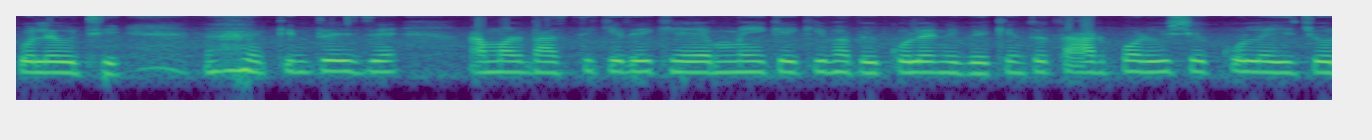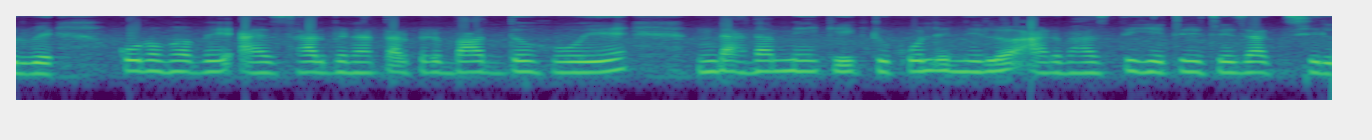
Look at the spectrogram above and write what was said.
কোলে উঠি। কিন্তু এই যে আমার ভাস্তিকে রেখে মেয়েকে কীভাবে কোলে নেবে, কিন্তু তারপরেও সে কোলেই চড়বে। কোনোভাবে আর ছাড়বে না। তারপরে বাধ্য হয়ে দাদা মেয়েকে একটু কোলে নিল আর ভাস্তি হেঁটে হেঁটে যাচ্ছিল।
